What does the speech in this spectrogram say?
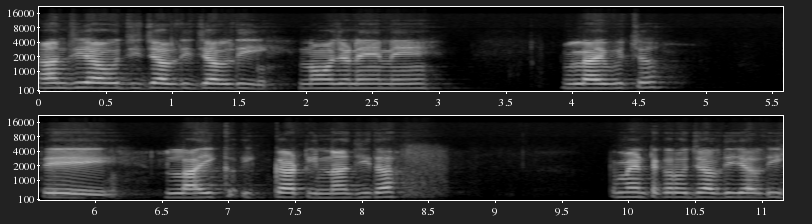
ਹਾਂਜੀ, ਆਓ ਜੀ, ਜਲਦੀ ਜਲਦੀ। ਨੌ ਜਣੇ ਨੇ ਲਾਈਵ 'ਚ ਤੇ ਲਾਈਕ ਇੱਕਾ ਟੀਨਾ ਜੀ ਦਾ। ਕਮੈਂਟ ਕਰੋ ਜਲਦੀ ਜਲਦੀ।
